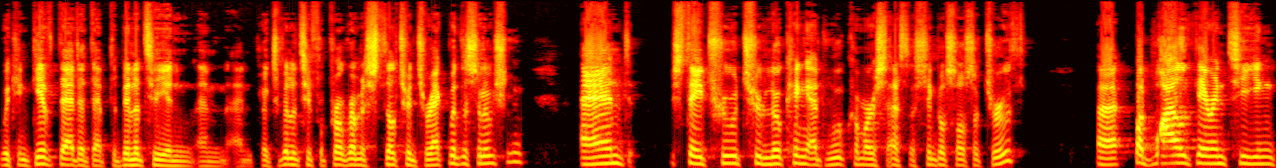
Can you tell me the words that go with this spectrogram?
we can give that adaptability and, and, and flexibility for programmers still to interact with the solution and stay true to looking at WooCommerce as a single source of truth, uh, but while guaranteeing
